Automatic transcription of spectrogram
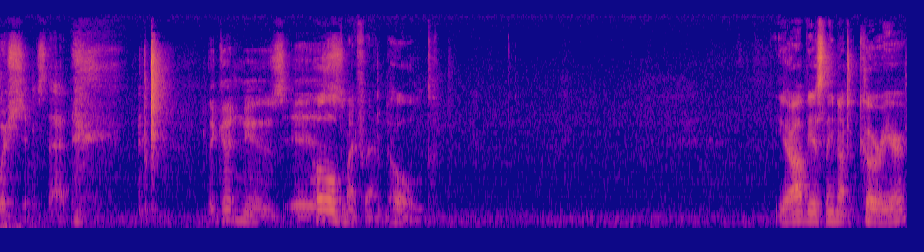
wish it was that. the good news is. Hold, my friend. Hold. You're obviously not a courier,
